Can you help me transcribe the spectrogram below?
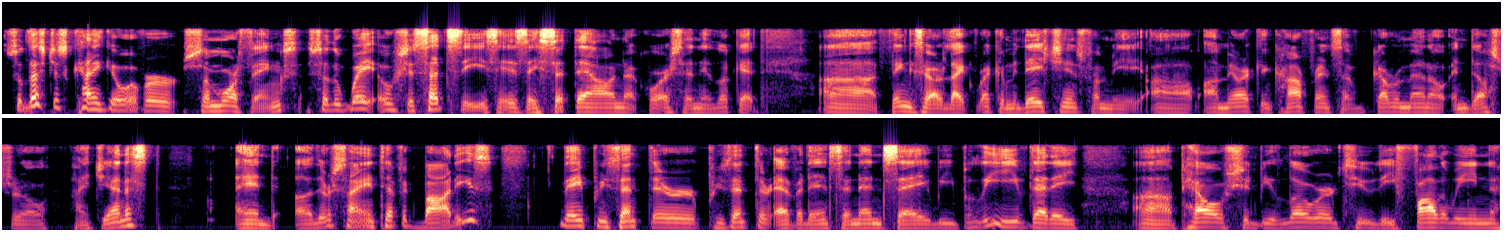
So let's just kind of go over some more things. So the way OSHA sets these is they sit down, of course, and they look at uh, things that are like recommendations from the uh, American Conference of Governmental Industrial Hygienists and other scientific bodies. They present their present their evidence and then say we believe that a uh, PEL should be lowered to the following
